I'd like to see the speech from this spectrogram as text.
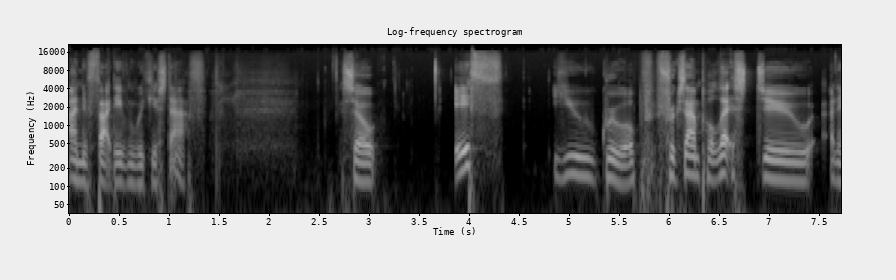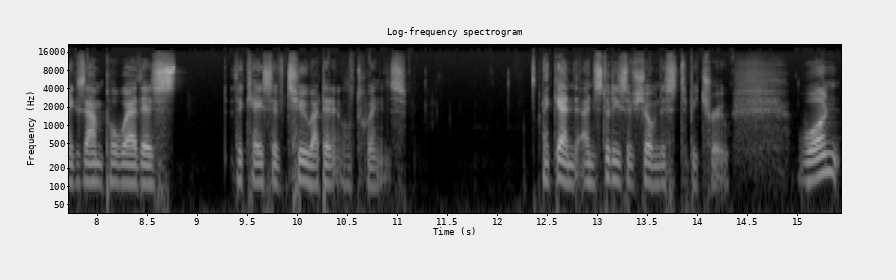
and in fact, even with your staff. So, if you grew up, for example, let's do an example where there's the case of two identical twins. Again, and studies have shown this to be true. One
